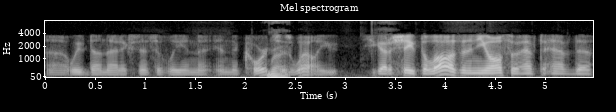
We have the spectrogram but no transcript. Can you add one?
uh, we've done that extensively in the in the courts Right. as well. You you got to shape the laws, and then you also have to have the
